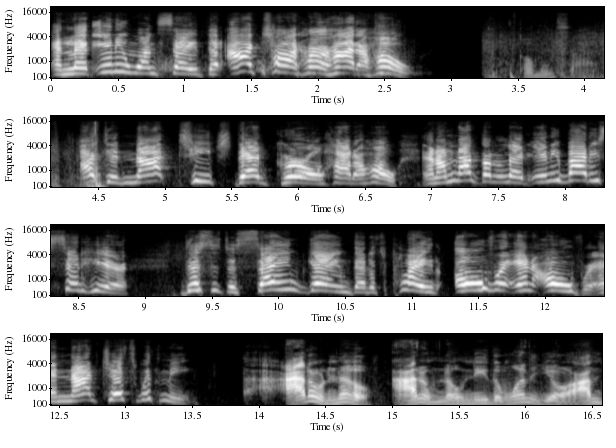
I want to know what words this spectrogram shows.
and let anyone say that I taught her how to hoe. Go inside. I did not teach that girl how to hoe. And I'm not going to let anybody sit here. This is the same game that is played over and over, and not just with me. I don't know. I don't know neither one of y'all. I'm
